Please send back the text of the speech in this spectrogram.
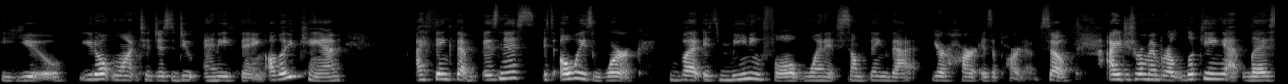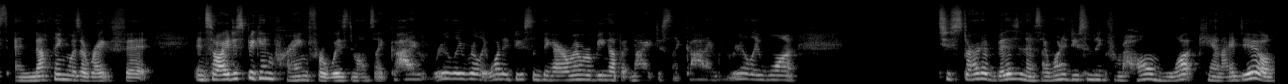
you. You don't want to just do anything, although you can. I think that business, it's always work but it's meaningful when it's something that your heart is a part of. So I just remember looking at lists and nothing was a right fit. And so I just began praying for wisdom. I was like, God, I really, really want to do something. I remember being up at night, just like, God, I really want to start a business. I want to do something from home. What can I do?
